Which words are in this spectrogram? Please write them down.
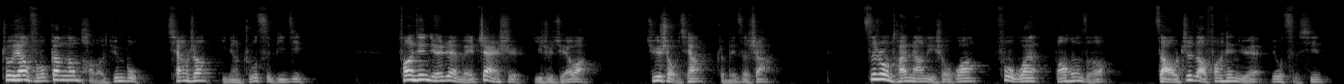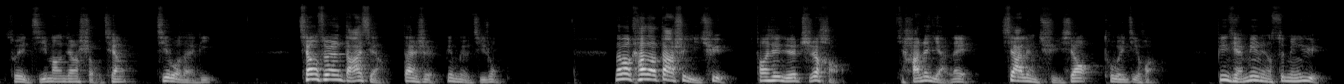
周祥福刚刚跑到军部，枪声已经逐次逼近。方先觉认为战事已至绝望，举手枪准备自杀。辎重团长李寿光、副官王洪泽早知道方先觉有此心，所以急忙将手枪击落在地。枪虽然打响，但是并没有击中。那么看到大势已去，方先觉只好含着眼泪下令取消突围计划。并且命令孙明玉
